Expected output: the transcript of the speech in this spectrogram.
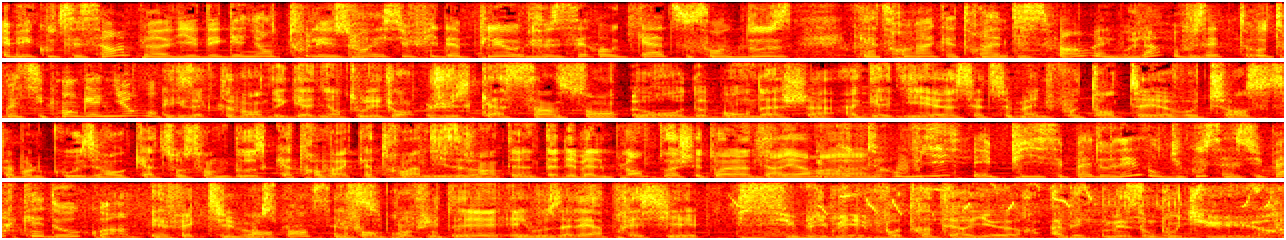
Eh bien écoute, c'est simple, hein. il y a des gagnants tous les jours, il suffit d'appeler au 04 72 80 90 20 et voilà, vous êtes automatiquement gagnant. Exactement, des gagnants tous les jours, jusqu'à 500 euros de bons d'achat à gagner euh, cette semaine. Il faut tenter euh, votre chance, ça vaut le coup. 04 72 80 90 20. T'as des belles plantes toi chez toi à l'intérieur euh Écoute, oui, et puis c'est pas donné, donc du coup c'est un super cadeau quoi. Effectivement, il faut en profiter et vous allez apprécier. Sublimez votre intérieur avec Maison Bouture.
